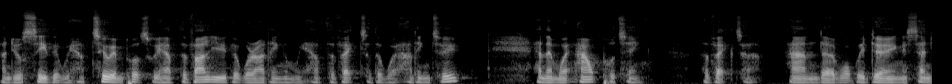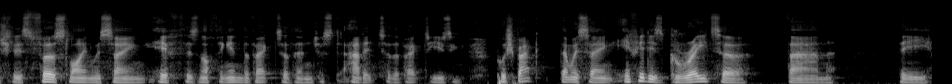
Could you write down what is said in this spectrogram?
and you'll see that we have two inputs. We have the value that we're adding and we have the vector that we're adding to and then we're outputting a vector. And uh, what we're doing essentially is first line we're saying if there's nothing in the vector then just add it to the vector using pushback. Then we're saying if it is greater than the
